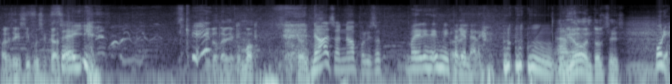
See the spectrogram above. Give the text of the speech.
Parece que sí, pues se casó. segui- Y no te había con vos. no, yo no, porque yo es una historia larga. A Murió entonces. Murió,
